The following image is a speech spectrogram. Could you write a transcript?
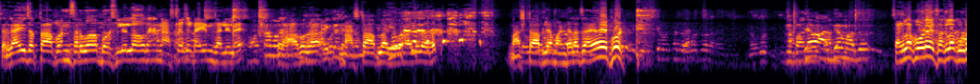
तर गाईज आता आपण सर्व बसलेलो आहोत आणि नाश्त्याचा टाइम झालेला आहे. तर हा बघा नाश्ता आपला घेऊन आलेला आहोत. नाश्ता आपल्या मंडळाचा आहे. फोड. सगळा फोड आहे सगळा फोड.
